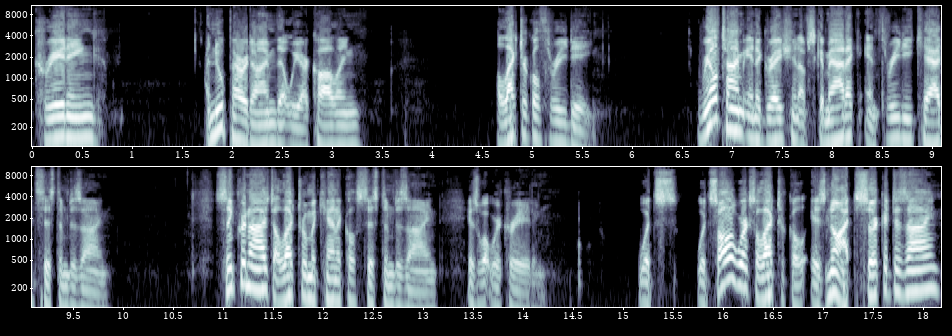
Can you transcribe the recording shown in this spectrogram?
creating a new paradigm that we are calling electrical 3D. Real-time integration of schematic and 3D CAD system design. Synchronized electromechanical system design is what we're creating. What's what SolidWorks Electrical is not circuit design,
